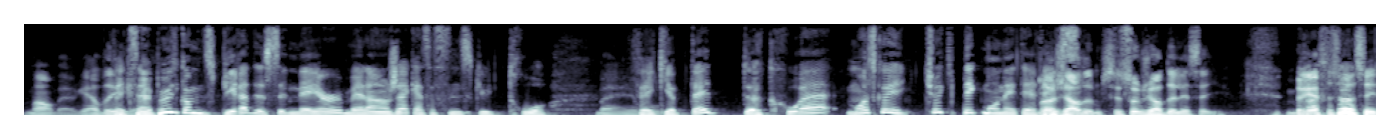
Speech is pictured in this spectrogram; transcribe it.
Bon, ben, regardez. Fait que c'est un peu comme du pirate de Sid Meier mélangé avec Assassin's Creed 3. Ben, fait qu'il y a peut-être de quoi. Moi, chose qui pique mon intérêt. C'est sûr que j'ai hâte de l'essayer. Ah, Bref, c'est ça, c'est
